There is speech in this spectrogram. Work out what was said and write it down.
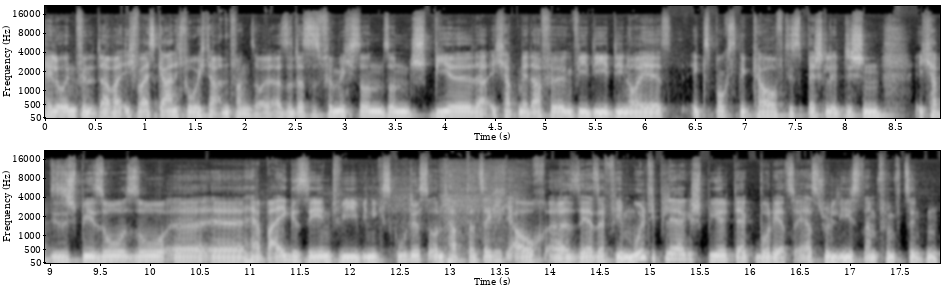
Halo Infinite, da war, ich weiß gar nicht, wo ich da anfangen soll. Also das ist für mich so ein, so ein Spiel, ich habe mir dafür irgendwie die, die neue Xbox gekauft, die Special Edition. Ich habe dieses Spiel so, so äh, äh, herbeigesehnt, wie, wie nichts Gutes und habe tatsächlich auch äh, sehr, sehr viel Multiplayer gespielt. Der wurde ja zuerst released am 15.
